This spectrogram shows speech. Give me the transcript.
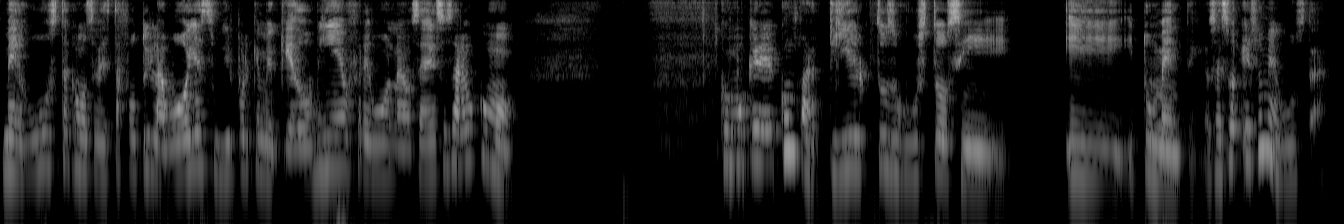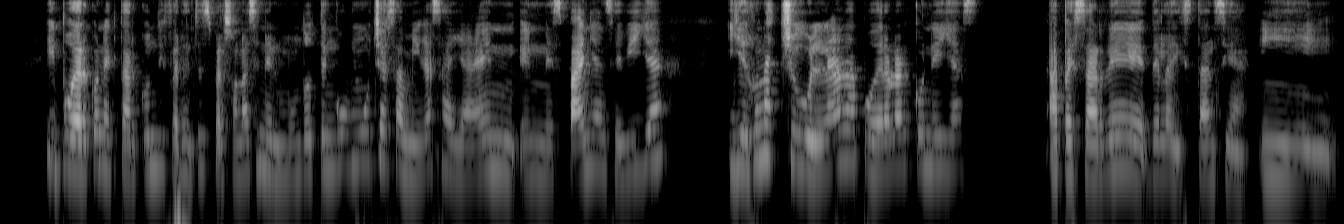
me gusta cómo se ve esta foto y la voy a subir porque me quedó bien fregona, o sea, eso es algo como como querer compartir tus gustos y, y, tu mente. O sea, eso, eso me gusta. Y poder conectar con diferentes personas en el mundo. Tengo muchas amigas allá en, en España, en Sevilla, y es una chulada poder hablar con ellas a pesar de, de la distancia. Y,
